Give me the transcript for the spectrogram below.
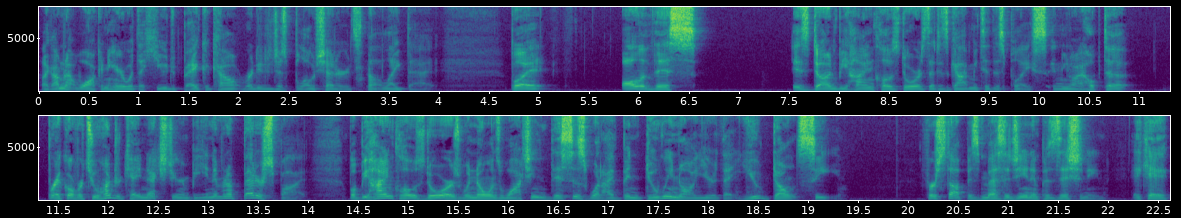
Like I'm not walking here with a huge bank account ready to just blow cheddar. It's not like that. But all of this is done behind closed doors that has got me to this place. And, you know, I hope to break over 200K next year and be in even a better spot. But behind closed doors, when no one's watching, this is what I've been doing all year that you don't see. First up is messaging and positioning, aka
